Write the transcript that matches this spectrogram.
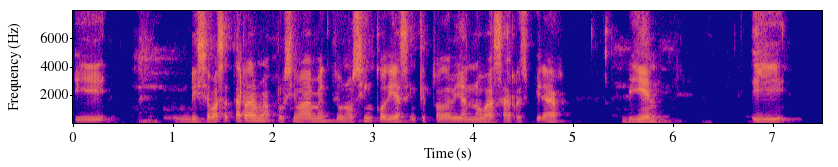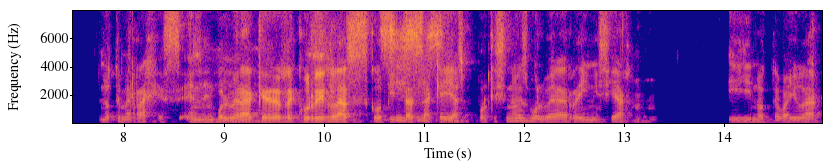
y dice, vas a tardar aproximadamente unos cinco días en que todavía no vas a respirar bien. Y no te me rajes en volver a querer recurrir las gotitas aquellas, porque si no es volver a reiniciar y no te va a ayudar.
